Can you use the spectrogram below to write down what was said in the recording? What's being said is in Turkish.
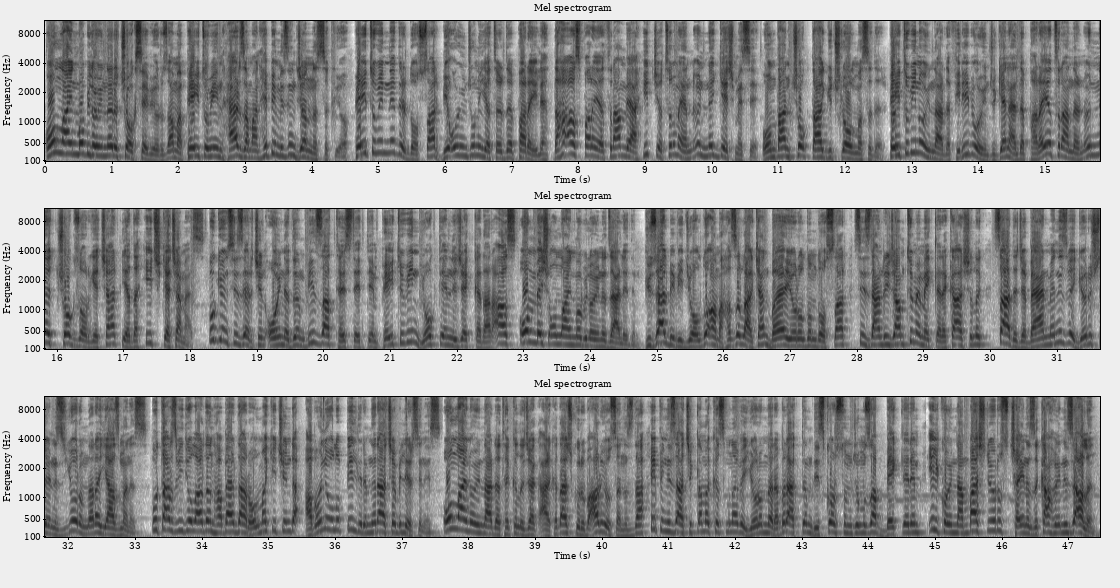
Online mobil oyunları çok seviyoruz ama Pay to Win her zaman hepimizin canını sıkıyor. Pay to Win nedir dostlar? Bir oyuncunun yatırdığı para ile daha az para yatıran veya hiç yatırmayanın önüne geçmesi, ondan çok daha güçlü olmasıdır. Pay to Win oyunlarda free bir oyuncu genelde para yatıranların önüne çok zor geçer ya da hiç geçemez. Bugün sizler için oynadığım bizzat test ettiğim Pay to Win yok denilecek kadar az 15 online mobil oyunu derledim. Güzel bir video oldu ama hazırlarken baya yoruldum dostlar. Sizden ricam tüm emeklere karşılık sadece beğenmeniz ve görüşlerinizi yorumlara yazmanız. Bu tarz videolardan haberdar olmak için de abone olup bildirimleri açabilirsiniz. Online oyunlarda takılacak arkadaş grubu arıyorsanız da hepinizi açıklama kısmına ve yorumlara bıraktığım Discord sunucumuza beklerim. İlk oyundan başlıyoruz. Çayınızı kahvenizi alın.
